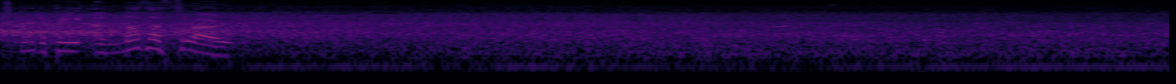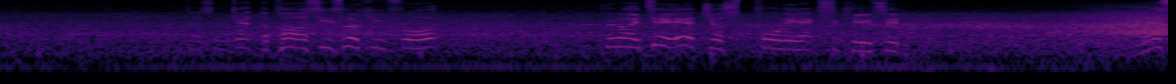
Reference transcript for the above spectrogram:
It's going to be another throw. Doesn't get the pass he's looking for. Good idea, just poorly executed. More,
